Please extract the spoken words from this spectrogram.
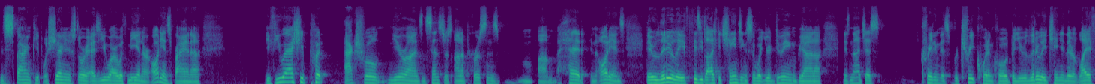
inspiring people, sharing your story as you are with me and our audience, Brianna, if you actually put actual neurons and sensors on a person's um, head in the audience, they're literally physiologically changing. So what you're doing, Brianna, is not just creating this retreat, quote unquote, but you're literally changing their life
